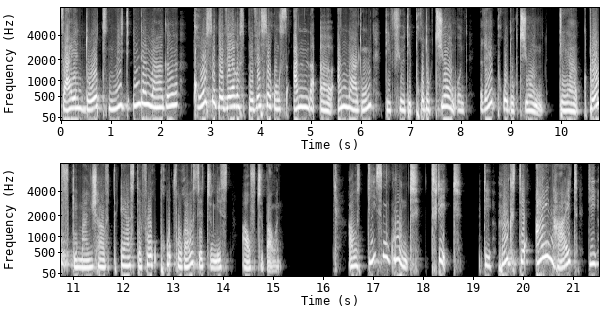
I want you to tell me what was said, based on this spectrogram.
seien dort nicht in der Lage, große Bewässerungsanlagen, die für die Produktion und Reproduktion der Dorfgemeinschaft erste Voraussetzung ist, aufzubauen. Aus diesem Grund tritt die höchste Einheit, die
